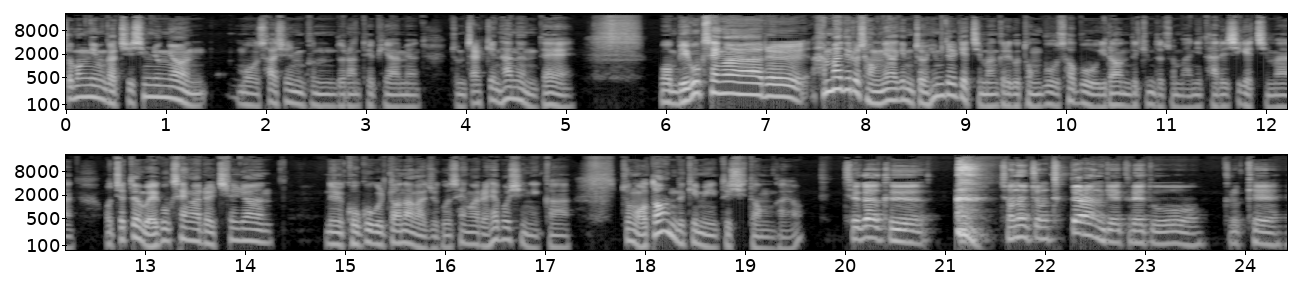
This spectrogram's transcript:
쪼박님 같이 16년 뭐 사신 분들한테 비하면 좀 짧긴 하는데 뭐 미국 생활을 한마디로 정리하기는 좀 힘들겠지만 그리고 동부 서부 이런 느낌도 좀 많이 다르시겠지만 어쨌든 외국 생활을 7년을 고국을 떠나가지고 생활을 해보시니까 좀 어떤 느낌이 드시던가요? 제가 그 저는 좀 특별한 게 그래도 그렇게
